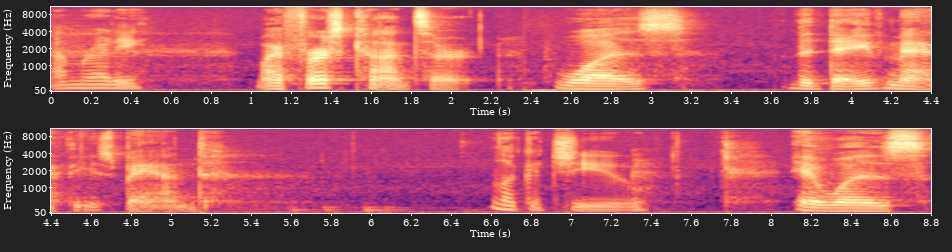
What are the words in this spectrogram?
I'm ready. My first concert was the Dave Matthews Band. Look at you. It was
